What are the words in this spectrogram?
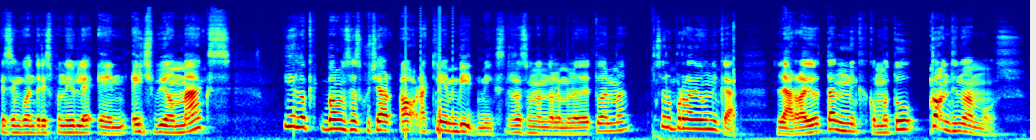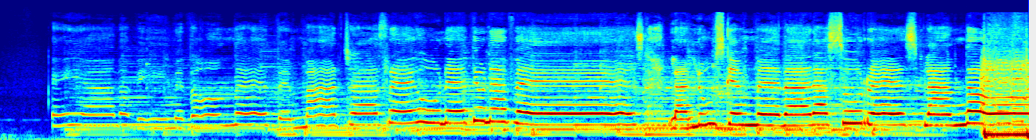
que se encuentra disponible en HBO Max. Y es lo que vamos a escuchar ahora aquí en Beatmix, resonando la melodía de tu alma, solo por Radio Única. La radio tan única como tú. Continuamos. Ey, Ada, dime dónde te marchas, una vez la luz que me dará su resplandor.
